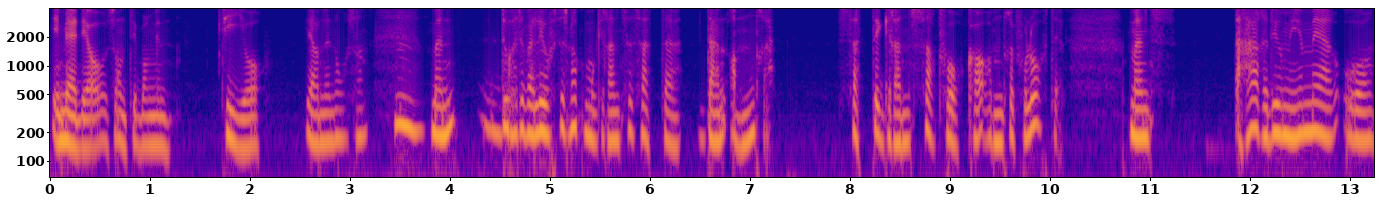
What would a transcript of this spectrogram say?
i media og sånt i mange tiår, gjerne nå. sånn. Mm. Men da er det veldig ofte snakk om å grensesette den andre sette grenser for hva andre får lov til. Mens her er det jo mye mer å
